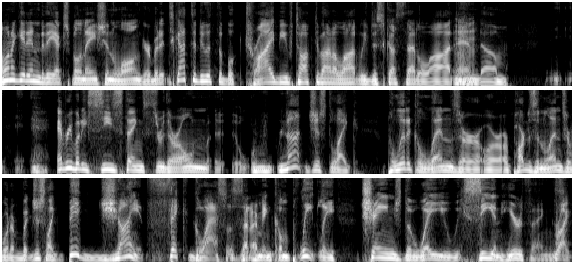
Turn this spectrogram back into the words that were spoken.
I want to get into the explanation longer, but it's got to do with the book Tribe you've talked about a lot. We've discussed that a lot. And um, everybody sees things through their own, uh, not just like political lens or, or, or partisan lens or whatever, but just like big, giant, thick glasses that, I mean, completely change the way you see and hear things. Right,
